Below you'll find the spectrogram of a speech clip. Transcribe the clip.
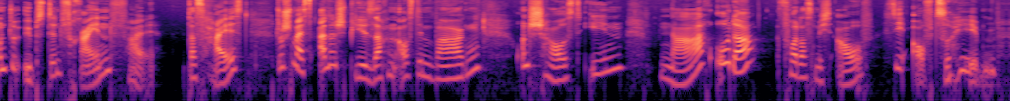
und du übst den freien Fall. Das heißt, du schmeißt alle Spielsachen aus dem Wagen und schaust ihnen nach oder forderst mich auf, sie aufzuheben.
